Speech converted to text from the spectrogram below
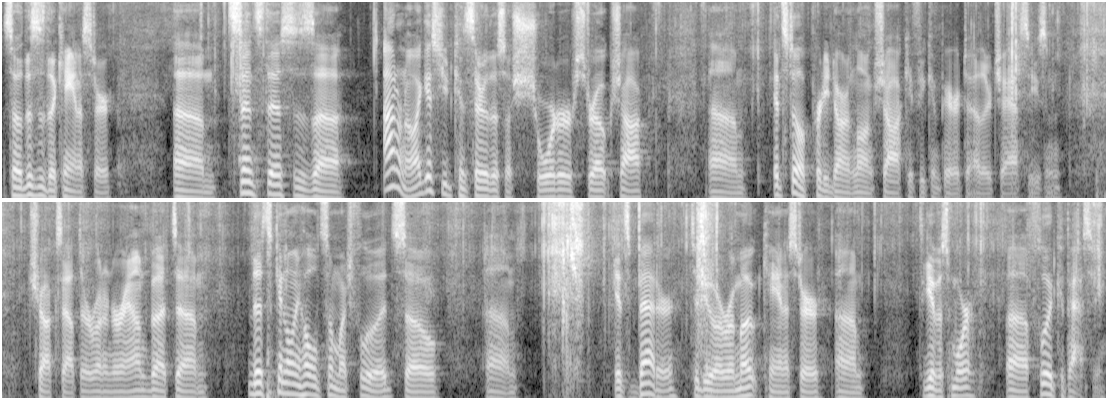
So this is the canister. Um, since this is a, I don't know, I guess you'd consider this a shorter stroke shock. Um, it's still a pretty darn long shock if you compare it to other chassis and trucks out there running around, but um, this can only hold so much fluid, so um, it's better to do a remote canister um, to give us more uh, fluid capacity.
